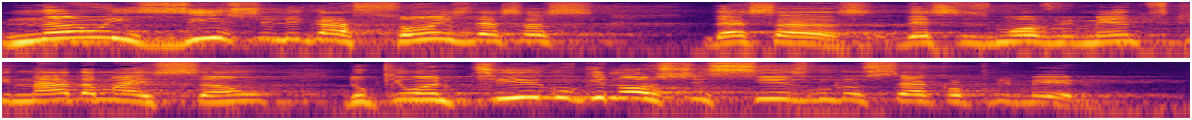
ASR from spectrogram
Não existe ligações dessas, dessas, desses movimentos que nada mais são do que o antigo gnosticismo do século I.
